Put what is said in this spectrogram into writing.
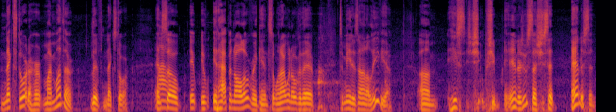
next door to her, my mother lived next door. And Wow. so it, it, it happened all over again. So when I went over there to meet his aunt Olivia, um, he's she, she introduced us. She said, Anderson.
